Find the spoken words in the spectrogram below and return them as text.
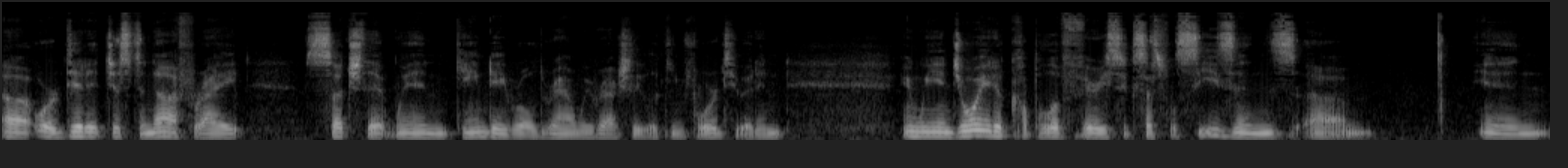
uh, or did it just enough, right? Such that when game day rolled around, we were actually looking forward to it. And and we enjoyed a couple of very successful seasons um, in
